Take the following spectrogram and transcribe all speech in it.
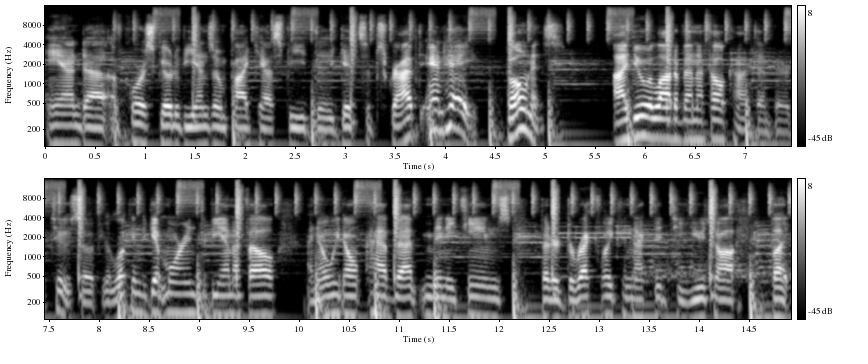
And uh, of course, go to the End Zone podcast feed to get subscribed. And hey, bonus I do a lot of NFL content there too. So if you're looking to get more into the NFL, I know we don't have that many teams that are directly connected to Utah, but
